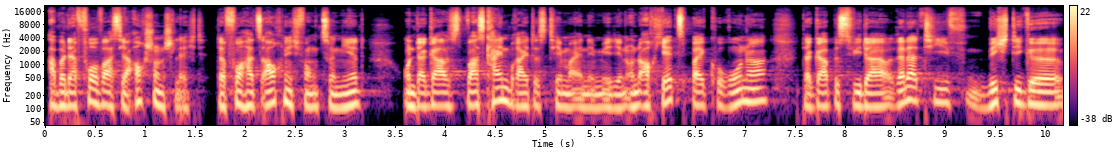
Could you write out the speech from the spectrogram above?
Aber davor war es ja auch schon schlecht. Davor hat es auch nicht funktioniert. Und da gab es, war es kein breites Thema in den Medien. Und auch jetzt bei Corona, da gab es wieder relativ wichtige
